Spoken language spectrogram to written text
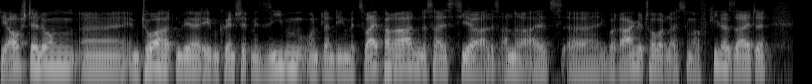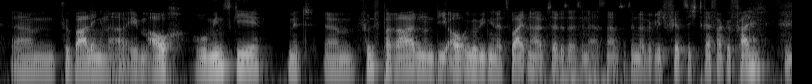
Die Aufstellung äh, im Tor hatten wir eben Quenstedt mit sieben und Landin mit zwei Paraden. Das heißt hier alles andere als äh, überragende Torwartleistung auf Kieler Seite. Ähm, für Balingen äh, eben auch Ruminski mit ähm, fünf Paraden und die auch überwiegend in der zweiten Halbzeit. Das heißt, in der ersten Halbzeit sind da wirklich 40 Treffer gefallen. Mhm.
